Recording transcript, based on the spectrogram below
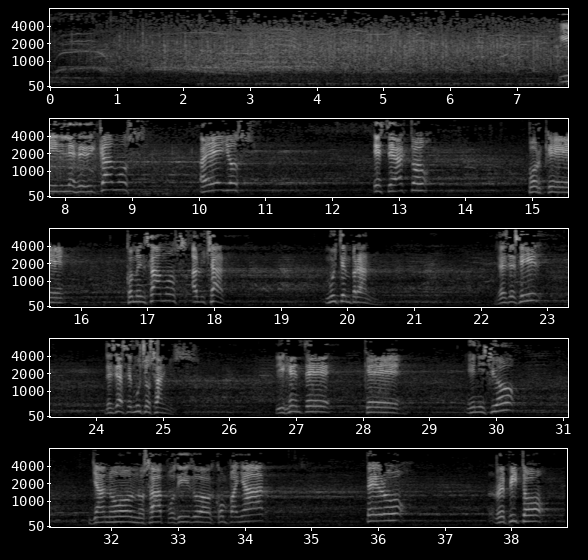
Y les dedicamos a ellos este acto porque comenzamos a luchar muy temprano, es decir, desde hace muchos años. Y gente que inició ya no nos ha podido acompañar, pero, repito,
